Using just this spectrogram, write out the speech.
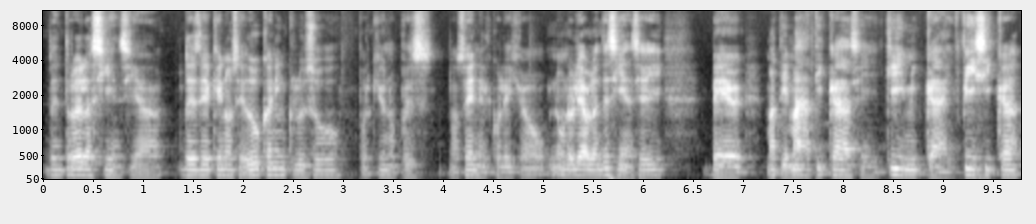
dentro de la ciencia desde que nos educan incluso, porque uno pues, no sé, en el colegio uno le hablan de ciencia y ve matemáticas y química y física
